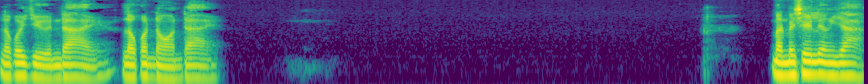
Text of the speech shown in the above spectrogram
เราก็ยืนได้ เราก็นอนได้ มันไม่ใช่เรื่องยาก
